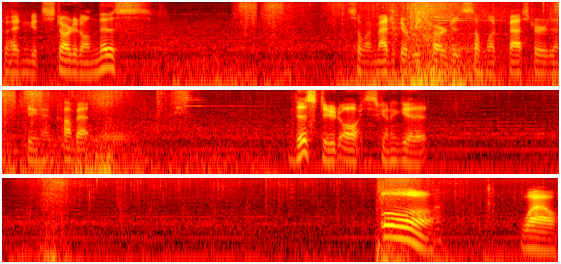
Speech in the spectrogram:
Go ahead and get started on this. so my magicka recharges somewhat faster than being in combat. This dude, oh, he's gonna get it. Ugh! Wow.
